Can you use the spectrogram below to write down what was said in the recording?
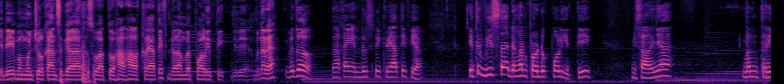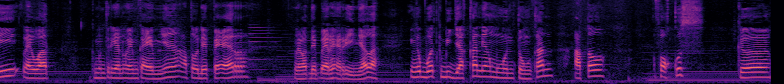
Jadi memunculkan segala sesuatu hal-hal kreatif dalam berpolitik gitu ya. Benar ya? betul nah kayak industri kreatif ya itu bisa dengan produk politik misalnya menteri lewat Kementerian UMKM-nya atau DPR lewat DPR RI-nya lah ngebuat kebijakan yang menguntungkan atau fokus ke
